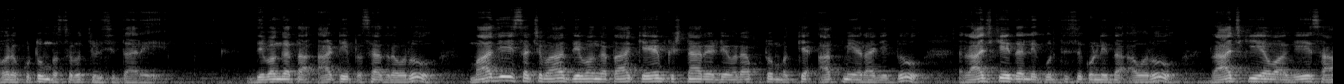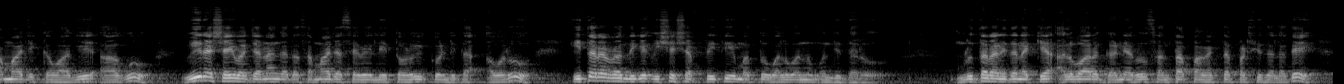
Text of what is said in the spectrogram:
ಅವರ ಕುಟುಂಬಸ್ಥರು ತಿಳಿಸಿದ್ದಾರೆ. ದಿವಂಗತ ಆರ್ ಟಿ ಪ್ರಸಾದ್ರವರು ಮಾಜಿ ಸಚಿವ ದಿವಂಗತ ಕೆ ಎಂ ಕೃಷ್ಣಾರೆಡ್ಡಿಯವರ ಕುಟುಂಬಕ್ಕೆ ಆತ್ಮೀಯರಾಗಿದ್ದು, ರಾಜಕೀಯದಲ್ಲಿ ಗುರುತಿಸಿಕೊಂಡಿದ್ದ ಅವರು ರಾಜಕೀಯವಾಗಿ, ಸಾಮಾಜಿಕವಾಗಿ ಹಾಗೂ ವೀರಶೈವ ಜನಾಂಗದ ಸಮಾಜ ಸೇವೆಯಲ್ಲಿ ತೊಡಗಿಕೊಂಡಿದ್ದ ಅವರು ಇತರರೊಂದಿಗೆ ವಿಶೇಷ ಪ್ರೀತಿ ಮತ್ತು ಒಲವನ್ನು ಹೊಂದಿದ್ದರು. ಮೃತರ ನಿಧನಕ್ಕೆ ಹಲವಾರು ಗಣ್ಯರು ಸಂತಾಪ ವ್ಯಕ್ತಪಡಿಸಿದಲ್ಲದೆ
